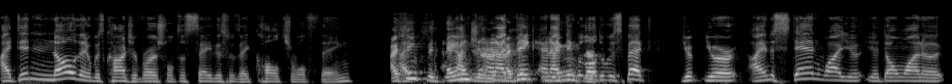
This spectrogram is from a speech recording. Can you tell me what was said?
I didn't know that it was controversial to say this was a cultural thing. I think the And I- danger. and I, think, the and I think with all danger- due respect, you're, you're, I understand why you, you don't want to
